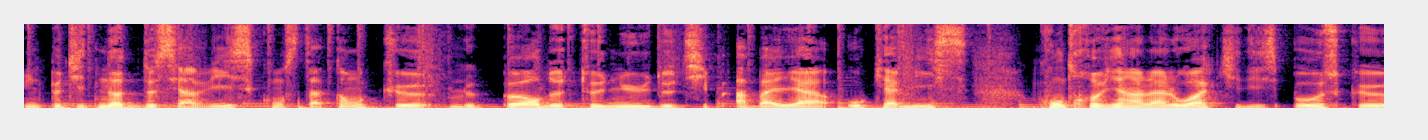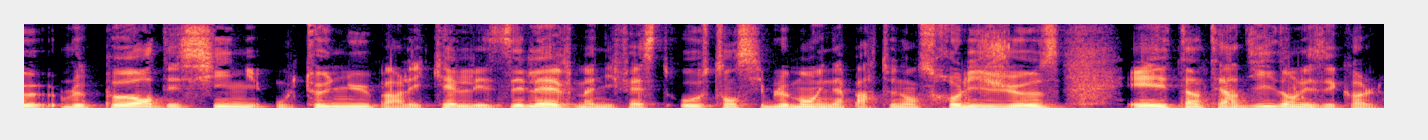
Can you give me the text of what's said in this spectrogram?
une petite note de service constatant que le port de tenue de type abaya ou camis contrevient à la loi qui dispose que le port des signes ou tenues par lesquels les élèves manifestent ostensiblement une appartenance religieuse est interdit dans les écoles.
